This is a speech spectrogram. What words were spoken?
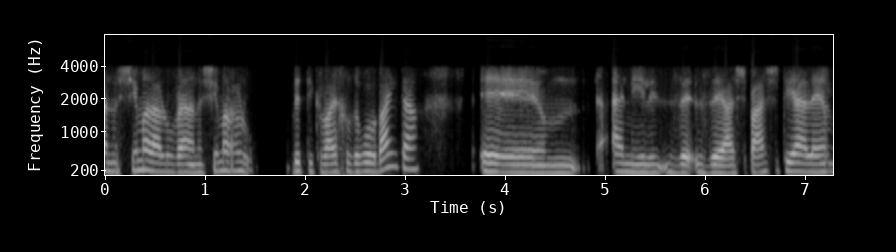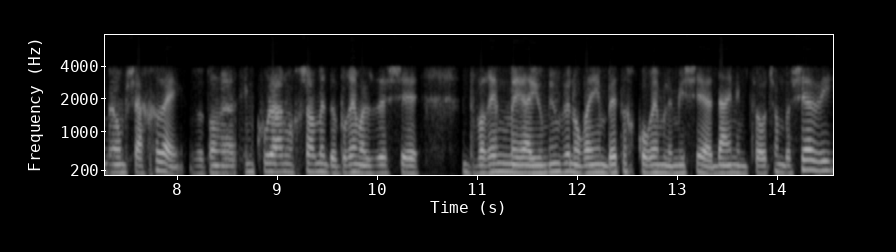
האנשים הללו והאנשים הללו בתקווה יחזרו הביתה, אמ, אני, זה, זה ההשפעה שתהיה עליהם ביום שאחרי. זאת אומרת, אם כולנו עכשיו מדברים על זה שדברים איומים ונוראים בטח קורים למי שעדיין נמצאות שם בשבי,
